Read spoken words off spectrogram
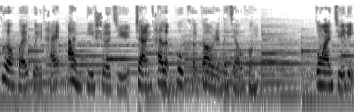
各怀鬼胎，暗地设局，展开了不可告人的交锋。公安局里，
